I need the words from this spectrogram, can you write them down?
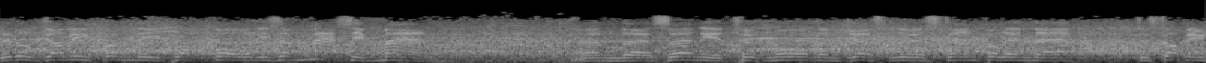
Little dummy from the prop forward. He's a massive man. And uh, certainly it took more than just Louis Stanfill in there to stop him.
